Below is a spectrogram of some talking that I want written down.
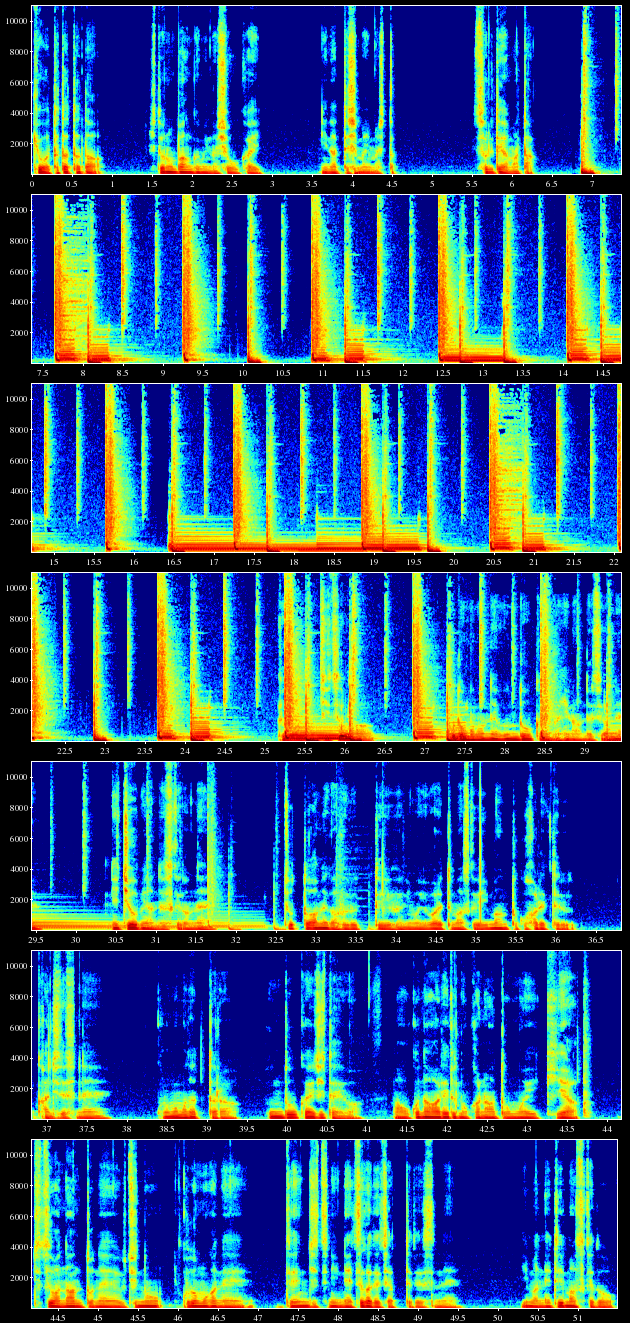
今日はただただ人の番組の紹介になってしまいました。それではまた。今日実は子供のね運動会の日なんですよね。日曜日なんですけどね。ちょっと雨が降るっていう風にも言われてますけど、今んとこ晴れてる感じですね。このままだったら、運動会自体は、まあ、行われるのかなと思いきや、実はなんとね、うちの子供がね、前日に熱が出ちゃってですね、今寝てますけど、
